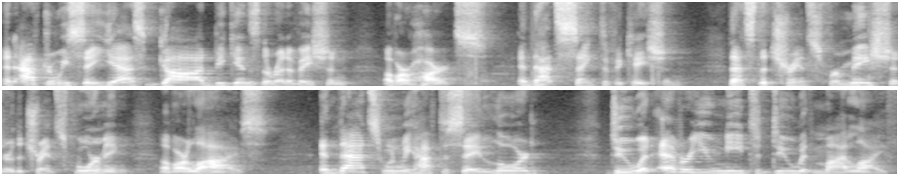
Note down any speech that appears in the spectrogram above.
And after we say yes, God begins the renovation of our hearts. And that's sanctification. That's the transformation or the transforming of our lives. And that's when we have to say, Lord, do whatever you need to do with my life.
